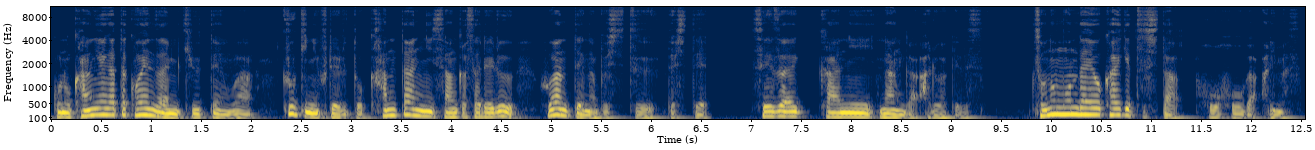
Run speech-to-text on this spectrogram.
この還元型コエンザイム9点は空気に触れると簡単に酸化される不安定な物質でして、製剤化に難があるわけです。その問題を解決した方法があります。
